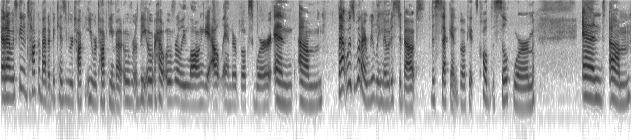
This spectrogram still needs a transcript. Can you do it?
and I was going to talk about it because you were talking you were talking about over the how overly long the Outlander books were, and um, that was what I really noticed about the second book. It's called The Silkworm, and um,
